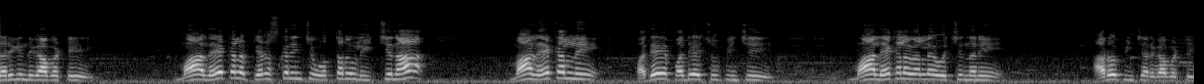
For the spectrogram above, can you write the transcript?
జరిగింది కాబట్టి మా లేఖలు తిరస్కరించి ఉత్తర్వులు ఇచ్చినా మా లేఖల్ని పదే పదే చూపించి మా లేఖల వల్లే వచ్చిందని ఆరోపించారు కాబట్టి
